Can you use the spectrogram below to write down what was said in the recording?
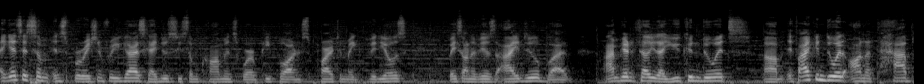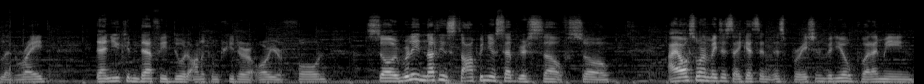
I guess it's some inspiration for you guys. I do see some comments where people are inspired to make videos based on the videos I do, but I'm here to tell you that you can do it. Um, if I can do it on a tablet, right, then you can definitely do it on a computer or your phone. So really nothing's stopping you except yourself. So I also want to make this, I guess, an inspiration video, but I mean,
